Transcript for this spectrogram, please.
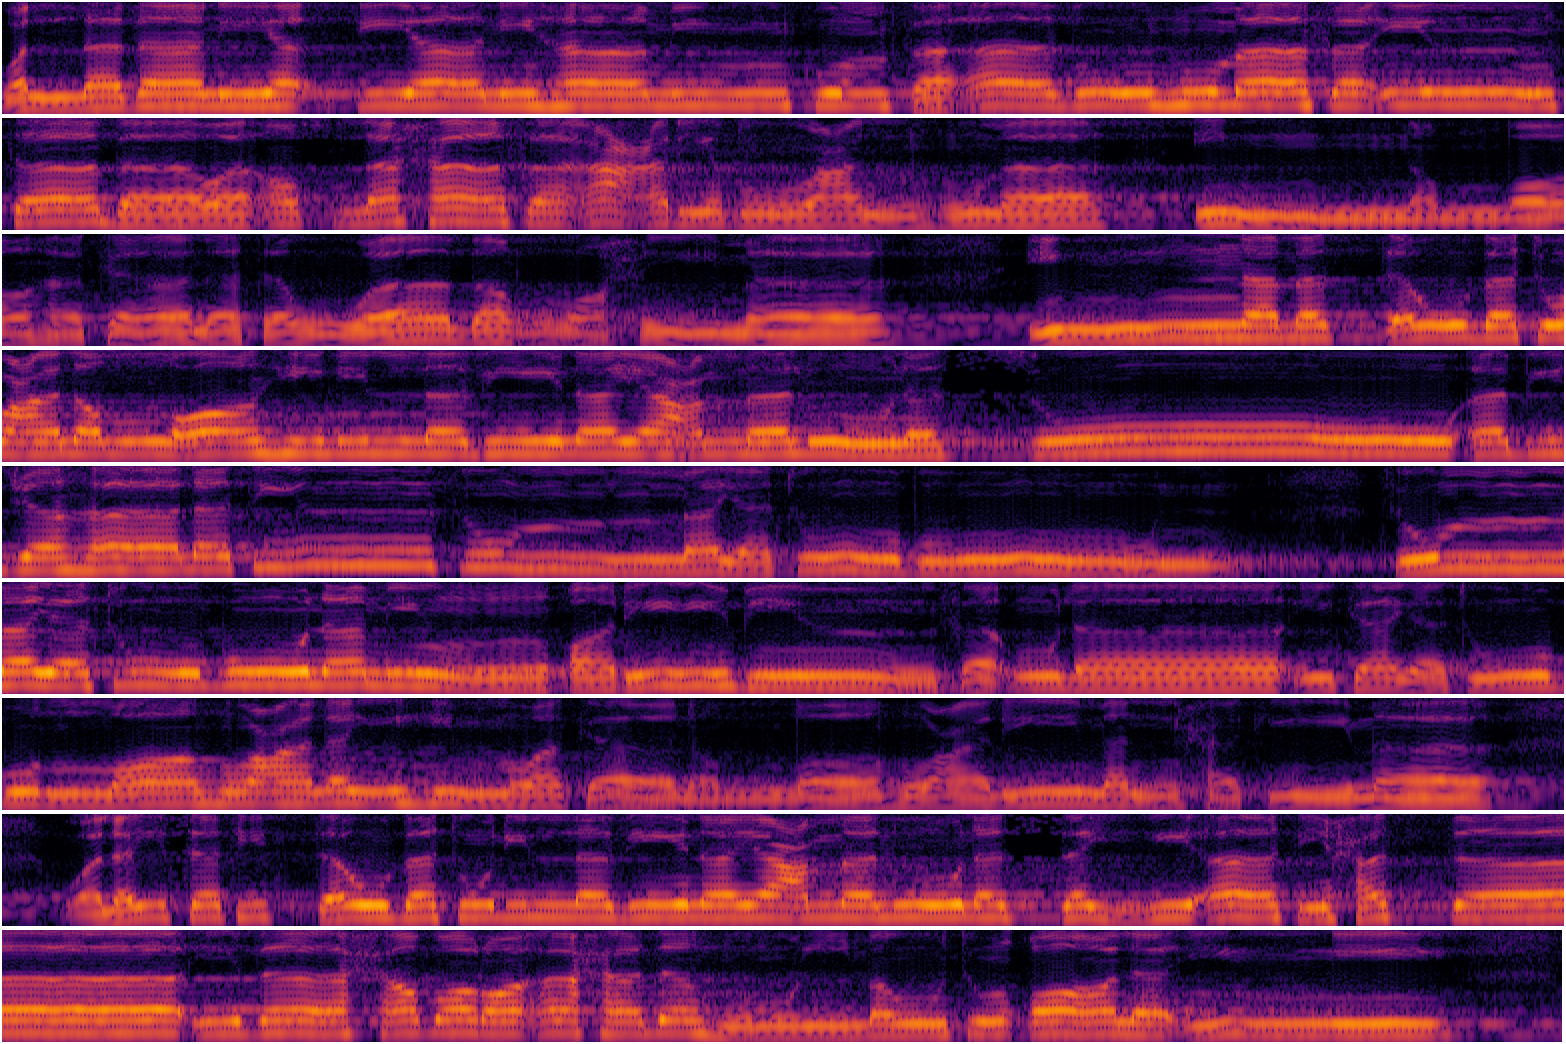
واللذان يأتيانها منكم فآذوهما فإن تابا وأصلحا فأعرضوا عنهما إن الله كان توابا رحيما إنما التوبة على الله للذين يعملون السوء بجهالة ثم يتوبون ثم يتوبون من قريب فأولئك يتوب الله عليهم وكان الله عليما حكيما. وليست التوبة للذين يعملون السيئات حتى إذا حضر أحدهم الموت قال إني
